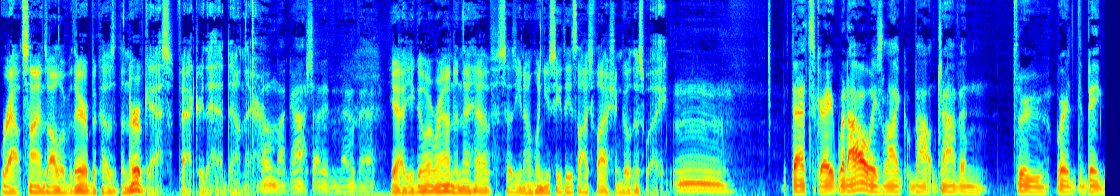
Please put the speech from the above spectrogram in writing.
route signs all over there because of the nerve gas factory they had down there. Oh my gosh, I didn't know that. Yeah, you go around and they have says, you know, when you see these lights flashing, go this way. Mm. That's great. What I always like about driving through where the big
